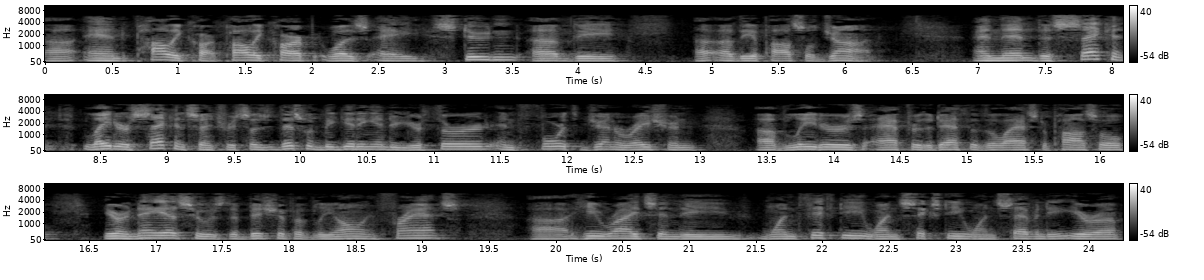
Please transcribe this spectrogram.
uh, and Polycarp. Polycarp was a student of the uh, of the Apostle John. And then the second, later second century, so this would be getting into your third and fourth generation of leaders after the death of the last apostle. Irenaeus, who was the bishop of Lyon in France, uh, he writes in the 150, 160, 170 era.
